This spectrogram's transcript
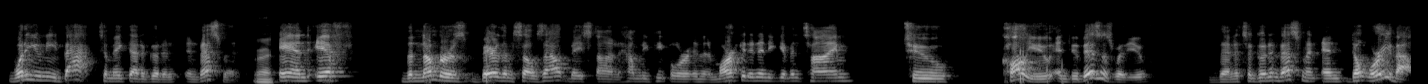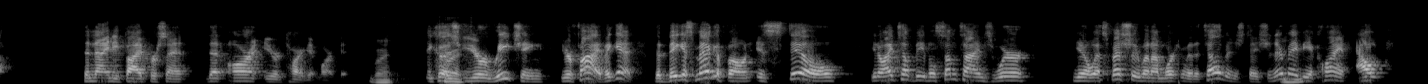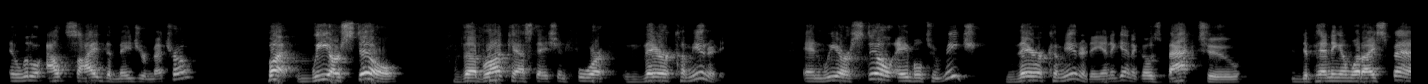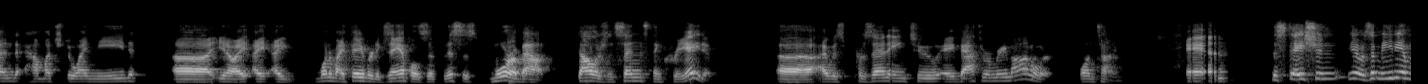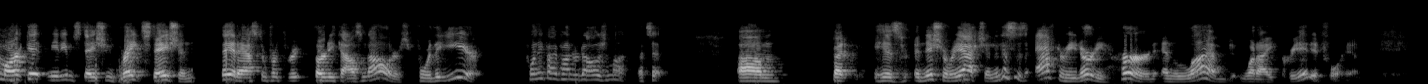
What do you need back to make that a good in- investment? Right. And if the numbers bear themselves out based on how many people are in the market at any given time, to call you and do business with you, then it's a good investment. And don't worry about the 95% that aren't your target market. Right. Because Correct. you're reaching your five. Again, the biggest megaphone is still, you know, I tell people sometimes we're, you know, especially when I'm working with a television station, there may Mhm. be a client out a little outside the major metro, but we are still the broadcast station for their community. And we are still able to reach their community. And again, it goes back to depending on what I spend, how much do I need? Uh, you know, I, I, I one of my favorite examples, and this is more about dollars and cents than creative. Uh, I was presenting to a bathroom remodeler one time, and the station, you know, it was a medium market, medium station, great station. They had asked him for thirty thousand dollars for the year, twenty five hundred dollars a month. That's it. Um, but his initial reaction, and this is after he'd already heard and loved what I created for him,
